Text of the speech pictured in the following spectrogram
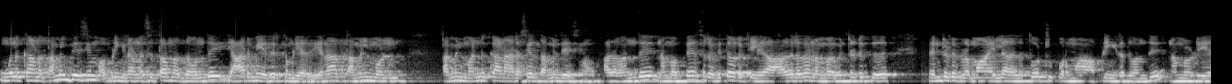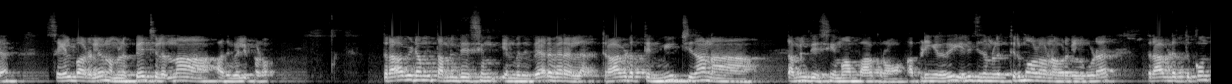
உங்களுக்கான தமிழ் தேசியம் அப்படிங்கிறான சித்தாந்தத்தை வந்து யாருமே எதிர்க்க முடியாது. ஏன்னா தமிழ் மண் தமிழ் மண்ணுக்கான அரசியல் தமிழ் தேசியம். அதை வந்து நம்ம பேசுகிற விதம் இருக்கு இல்லையா? அதில் தான் நம்ம வென்றெடுக்கு வென்றெடுக்கிறோமா இல்லை அதில் தோற்று போகிறோமா அப்படிங்கிறது வந்து நம்மளுடைய செயல்பாடுலையும் நம்மளோட பேச்சிலும் தான் அது வெளிப்படும். திராவிடம் தமிழ் தேசியம் என்பது வேறு வேறு இல்லை. திராவிடத்தின் மீட்சி தான் நான் தமிழ் தேசியமாக பார்க்குறோம் அப்படிங்கிறது எழுச்சி தமிழர் திருமாவளவன் அவர்கள் கூட திராவிடத்துக்கும்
